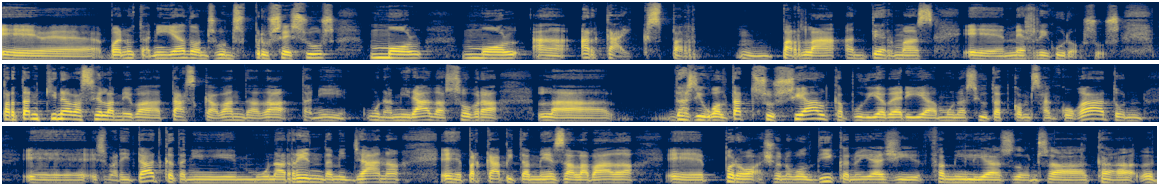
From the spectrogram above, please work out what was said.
eh, bueno, tenia doncs, uns processos molt, molt eh, arcaics per mm, parlar en termes eh, més rigorosos. Per tant, quina va ser la meva tasca a banda de tenir una mirada sobre la desigualtat social que podia haver-hi en una ciutat com Sant Cugat, on eh, és veritat que tenim una renda mitjana eh, per càpita més elevada, eh, però això no vol dir que no hi hagi famílies doncs, eh, que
